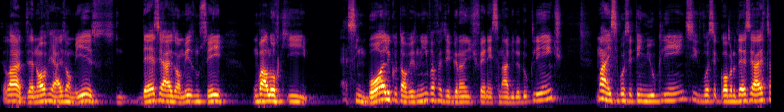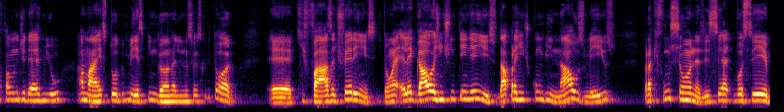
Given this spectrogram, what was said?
Sei lá, R$19,00 ao mês, R$10,00 ao mês, não sei. Um valor que é simbólico, talvez nem vai fazer grande diferença na vida do cliente. Mas se você tem mil clientes e você cobra 10 reais, está falando de 10 mil a mais todo mês pingando ali no seu escritório. É, que faz a diferença. Então é, é, legal a gente entender isso. Dá para a gente combinar os meios para que funcione. Às vezes você. você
